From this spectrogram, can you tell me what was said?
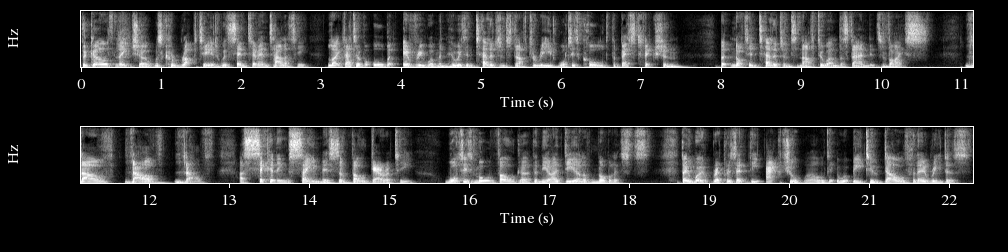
The girl's nature was corrupted with sentimentality, like that of all but every woman who is intelligent enough to read what is called the best fiction, but not intelligent enough to understand its vice. Love, love, love. A sickening sameness of vulgarity. What is more vulgar than the ideal of novelists? They won't represent the actual world, it would be too dull for their readers.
